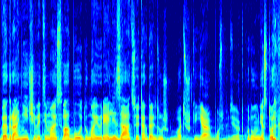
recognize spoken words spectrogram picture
вы ограничиваете мою свободу, мою реализацию и так далее. Думаешь, батюшки, я, господи, откуда у меня столько,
